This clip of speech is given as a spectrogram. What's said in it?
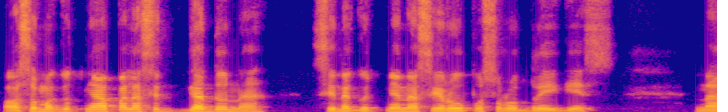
O, sumagot nga pala si Gadon, ha? Sinagot niya na si Rufus Rodriguez na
